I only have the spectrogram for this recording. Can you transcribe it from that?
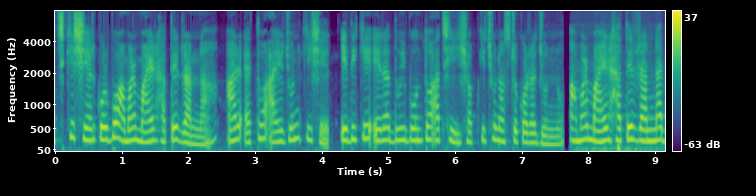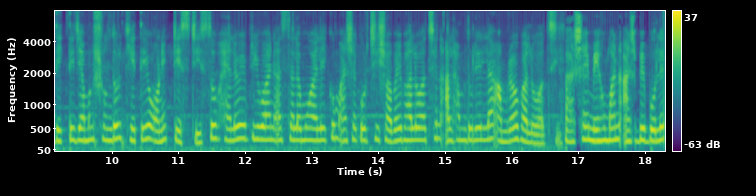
আজকে শেয়ার করব আমার মায়ের হাতের রান্না। আর এত আয়োজন কিসের? এদিকে এরা দুই বোন তো আছেই, সবকিছু নষ্ট করার জন্য। আমার মায়ের হাতের রান্না দেখতে যেমন সুন্দর, খেতেও অনেক টেস্টি। সো, হ্যালো এভরিওয়ান, আসসালামু আলাইকুম। আশা করছি সবাই ভালো আছেন। আলহামদুলিল্লাহ, আমরাও ভালো আছি। বাসায় মেহমান আসবে বলে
